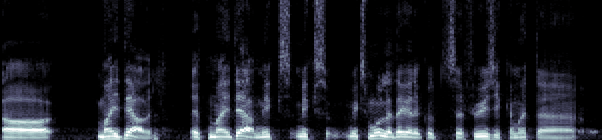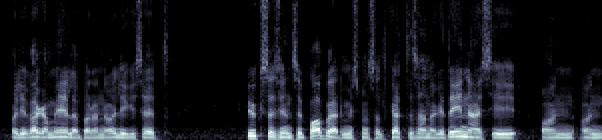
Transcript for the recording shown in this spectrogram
uh,? Ma ei tea veel, et ma ei tea, miks, miks, miks mulle tegelikult see füüsika mõte oli väga meelepärane, oligi see, et üks asi on see paber, mis ma sealt kätte saan, aga teine asi on, on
